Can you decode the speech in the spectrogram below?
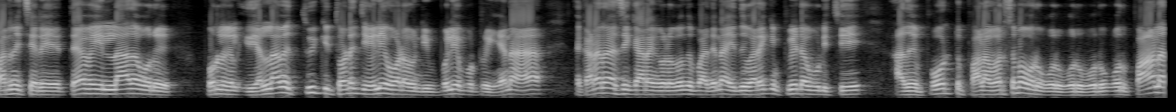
ஃபர்னிச்சரு தேவையில்லாத ஒரு பொருள்கள் இது எல்லாமே தூக்கி தொடச்சி வெளியே ஓட வேண்டிய வெளியே போட்டுருவீங்க. ஏன்னா இந்த கடகராசிக்காரங்களுக்கு வந்து பார்த்தீங்கன்னா இது வரைக்கும் பீடை பிடிச்சி அது போட்டு பல வருஷமாக ஒரு ஒரு ஒரு ஒரு ஒரு பானை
